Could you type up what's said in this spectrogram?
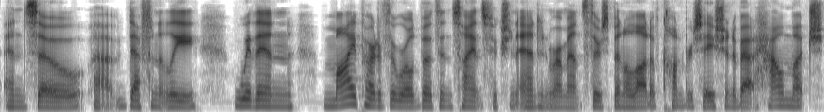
And so, uh, definitely within my part of the world, both in science fiction and in romance, there's been a lot of conversation about how much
